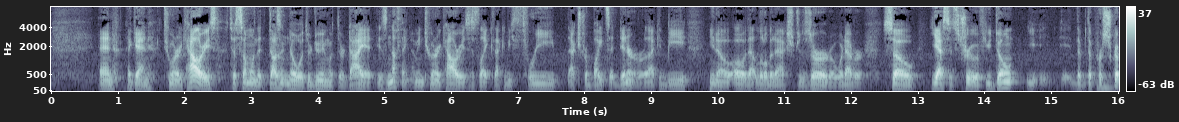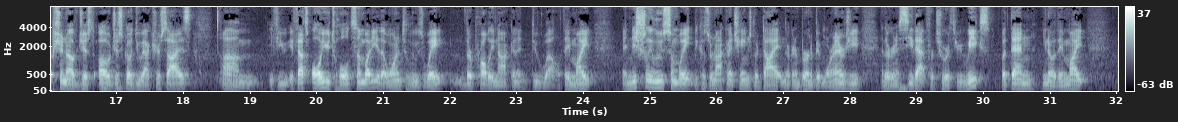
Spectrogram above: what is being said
And again, 200 calories to someone that doesn't know what they're doing with their diet is nothing. I mean, 200 calories is like that could be three extra bites at dinner, or that could be, you know, oh, that little bit of extra dessert or whatever. So, yes, it's true. If you don't, the, the prescription of just, oh, just go do exercise, um, if, you, if that's all you told somebody that wanted to lose weight, they're probably not going to do well. They might initially lose some weight because they're not going to change their diet and they're going to burn a bit more energy and they're going to see that for two or three weeks. But then, you know, they might,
